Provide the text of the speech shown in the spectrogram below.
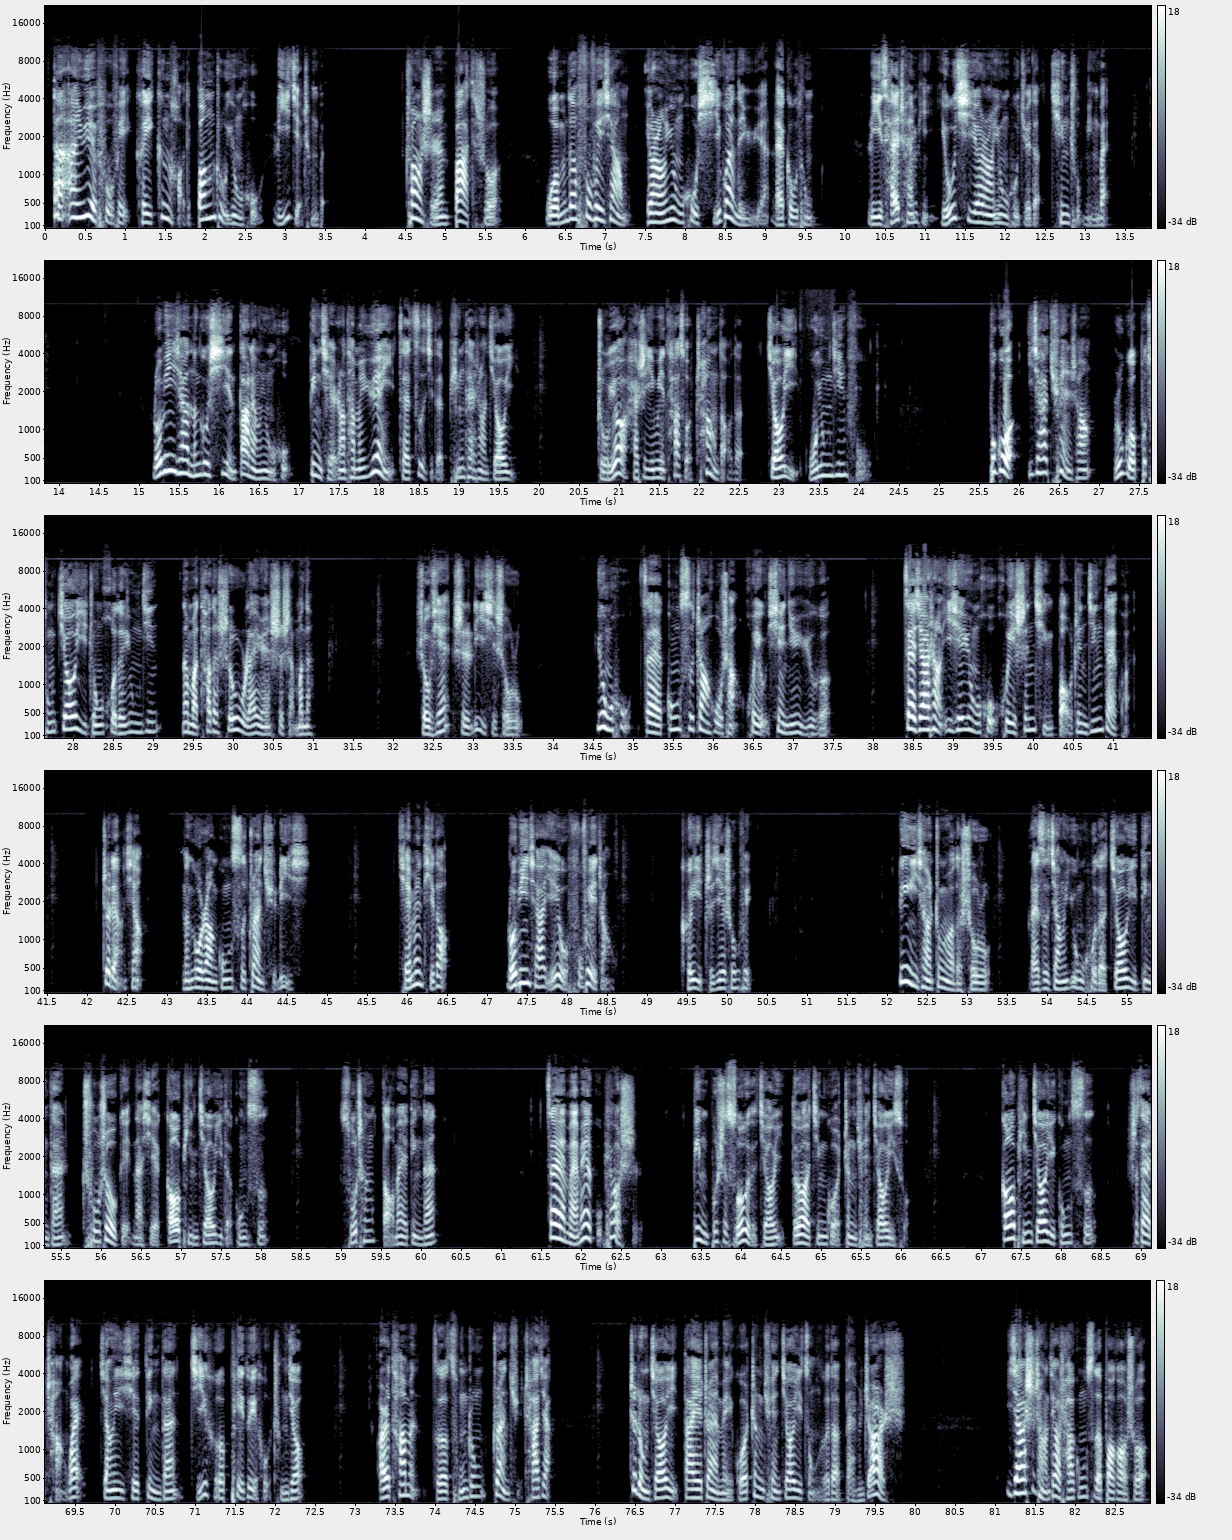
但按月付费可以更好的帮助用户理解成本。创始人 Bart 说：“我们的付费项目。”要让用户习惯的语言来沟通，理财产品尤其要让用户觉得清楚明白。罗宾侠能够吸引大量用户，并且让他们愿意在自己的平台上交易，主要还是因为他所倡导的交易无佣金服务。不过，一家券商如果不从交易中获得佣金，那么它的收入来源是什么呢？首先是利息收入。用户在公司账户上会有现金余额，再加上一些用户会申请保证金贷款，这两项能够让公司赚取利息。前面提到，罗宾侠也有付费账户，可以直接收费。另一项重要的收入来自将用户的交易订单出售给那些高频交易的公司，俗称倒卖订单。在买卖股票时。并不是所有的交易都要经过证券交易所。高频交易公司是在场外将一些订单集合配对后成交，而他们则从中赚取差价。这种交易大约占美国证券交易总额的百分之二十。一家市场调查公司的报告说，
